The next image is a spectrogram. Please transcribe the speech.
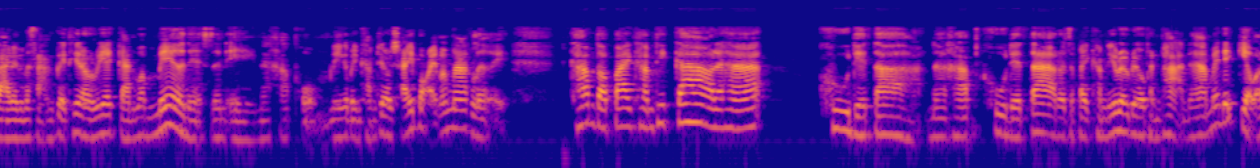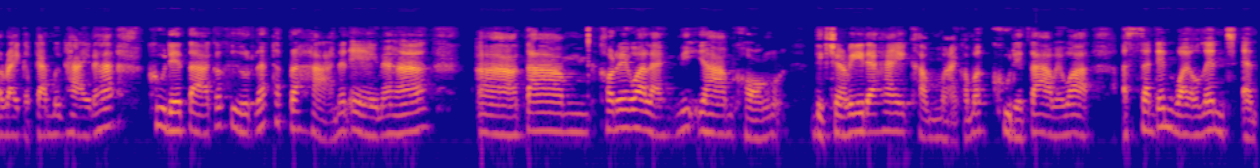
กลายเป็นภาษาอังกฤษที่เราเรียกกันว่าเมลเนสนั่นเองนะครับผมนี่ก็เป็นคำที่เราใช้บ่อยมากๆเลยคำต่อไปคำที่ 9 นะฮะคูเดต้านะครับคูเดต้าเราจะไปคำนี้เร็วๆผ่านๆนะฮะไม่ได้เกี่ยวอะไรกับการเมืองไทยนะฮะคูเดต้าก็คือรัฐประหารนั่นเองนะฮะตามเขาเรียกว่าอะไรนิยามของ Dictionary ได้ให้คำหมายคำว่า coup d'etat ไว้ว่า a sudden violent and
